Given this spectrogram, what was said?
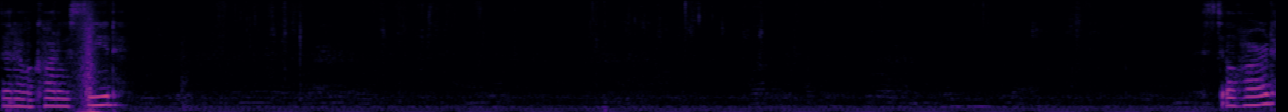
that avocado seed. Still hard.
